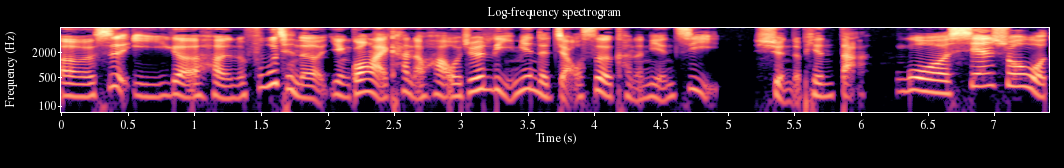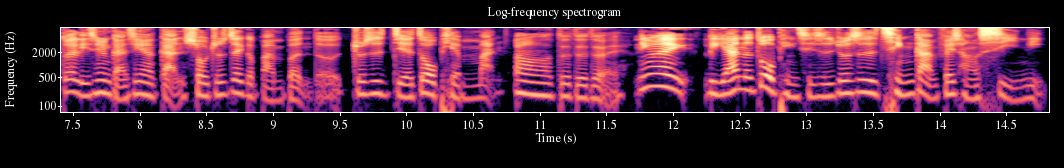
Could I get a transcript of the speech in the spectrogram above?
呃是以一个很肤浅的眼光来看的话，我觉得里面的角色可能年纪选的偏大。我先说我对理性与感性的感受，就是这个版本的，就是节奏偏慢。嗯，对对对，因为李安的作品其实就是情感非常细腻，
